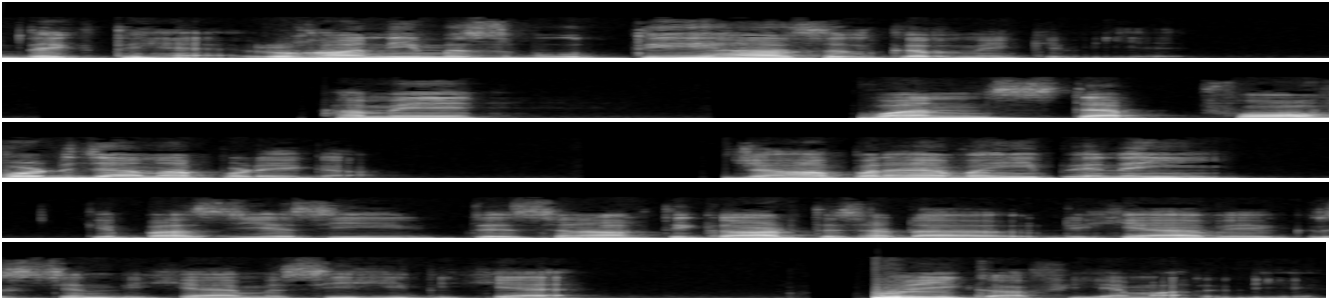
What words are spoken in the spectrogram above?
देखते हैं, रूहानी मजबूती हासिल करने के लिए हमें वन स्टेप फॉरवर्ड जाना पड़ेगा। जहाँ पर है, वहीं पे नहीं, कि बस जी असी शनाख्ती कार्ड ते साडा लिखिया है क्रिश्चियन लिखिया है, मसीही लिखिया है, वही काफ़ी है हमारे लिए।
